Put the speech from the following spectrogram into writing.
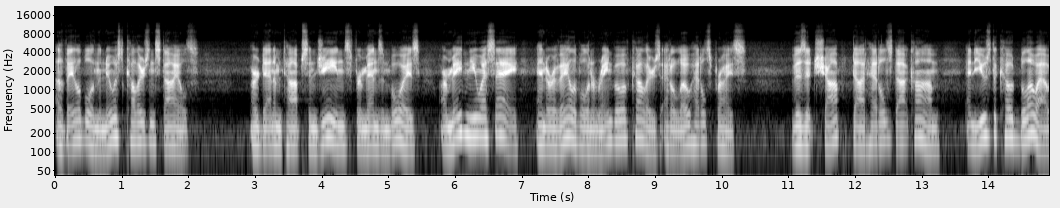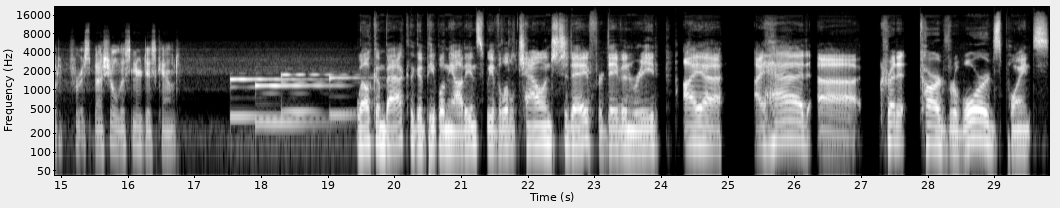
available in the newest colors and styles. Our denim tops and jeans for men's and boys are made in USA and are available in a rainbow of colors at a low Heddels price. Visit shop.heddels.com and use the code BLOWOUT for a special listener discount. Welcome back, the good people in the audience. We have a little challenge today for David and Reed. I uh, I had uh, credit card rewards points,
